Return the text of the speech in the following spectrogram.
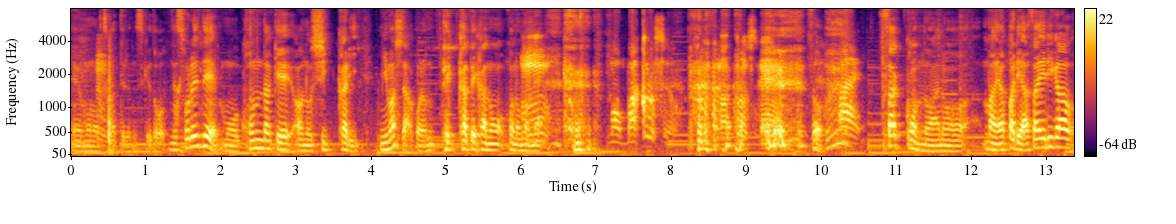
えーものを使ってるんですけどでそれでもうこんだけあのしっかり見ました？このテッカテカのこの豆、もう真っ黒っすよ。真っ黒ですね。そう。はい。昨今のあのまあやっぱり朝入りが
